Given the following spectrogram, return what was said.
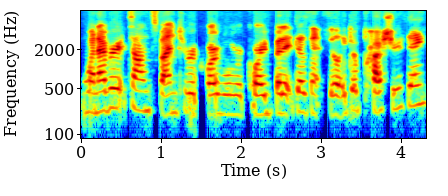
whenever it sounds fun to record, we'll record, but it doesn't feel like a pressure thing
